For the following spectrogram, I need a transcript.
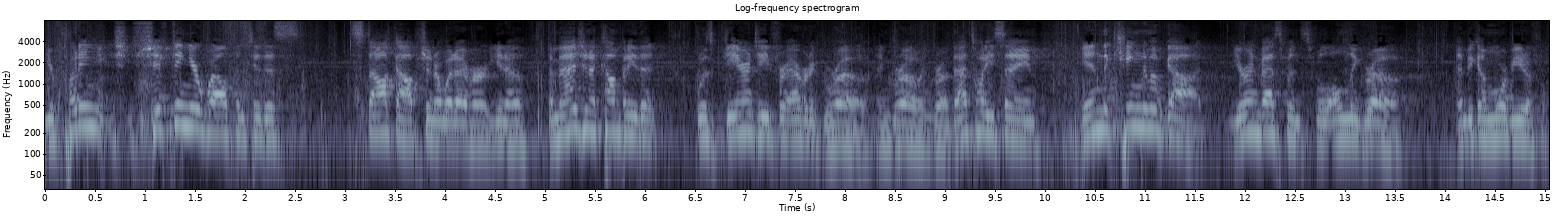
you're putting, shifting your wealth into this stock option or whatever, you know, imagine a company that was guaranteed forever to grow and grow and grow. That's what he's saying. In the kingdom of God, your investments will only grow and become more beautiful.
